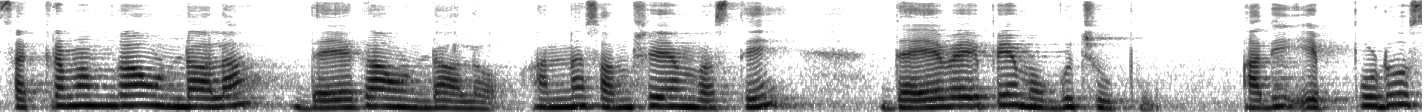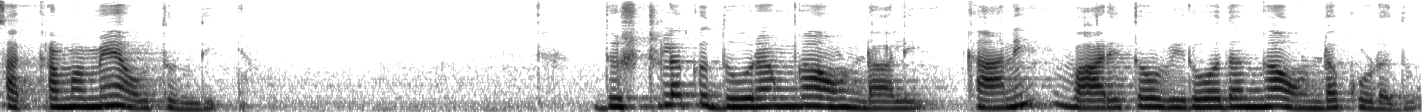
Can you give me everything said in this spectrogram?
సక్రమంగా ఉండాలా? దయగా ఉండాలో? అన్న సంశయం వస్తే దయవైపే మొగ్గు చూపు. అది ఎప్పుడూ సక్రమమే అవుతుంది. దుష్టులకు దూరంగా ఉండాలి కానీ వారితో విరోధంగా ఉండకూడదు.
